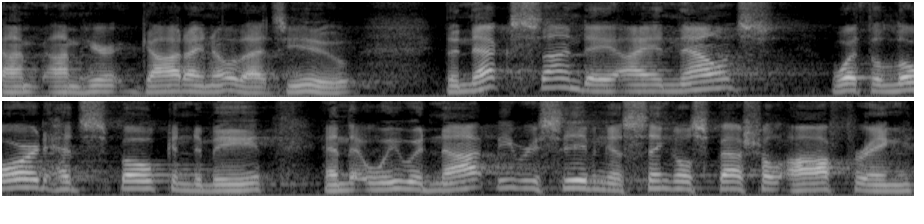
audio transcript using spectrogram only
I'm, I'm here, God, I know that's you. The next Sunday, I announced what the Lord had spoken to me, and that we would not be receiving a single special offering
